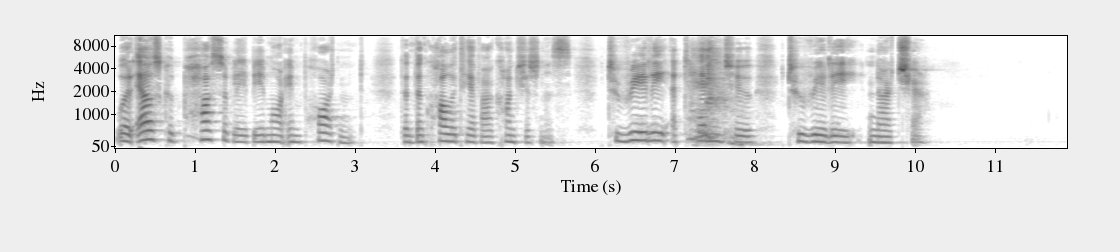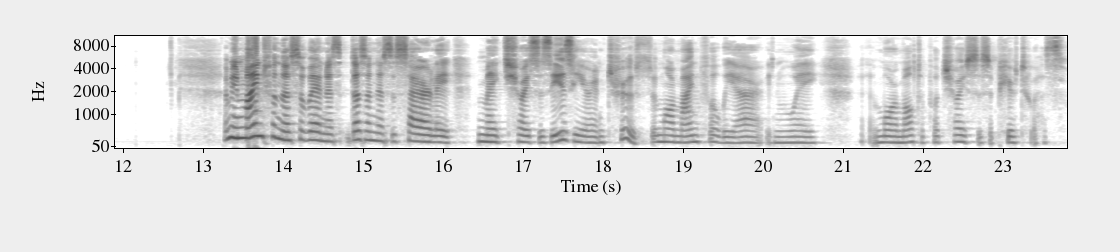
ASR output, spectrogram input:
What else could possibly be more important than the quality of our consciousness to really attend to, to really nurture. I mean, mindfulness awareness doesn't necessarily make choices easier in truth. The more mindful we are, in a way, more multiple choices appear to us.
